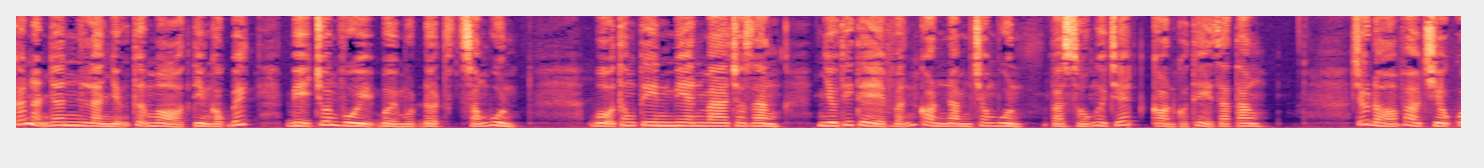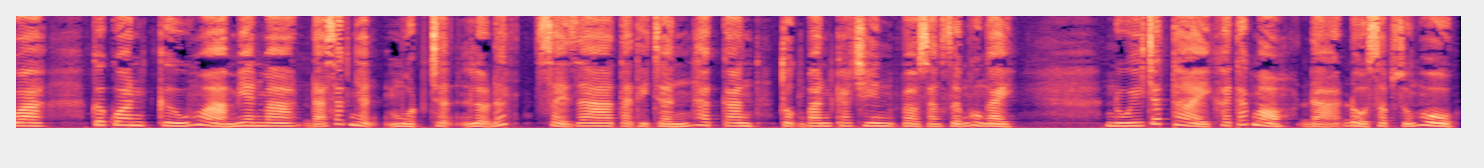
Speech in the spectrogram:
Các nạn nhân là những thợ mỏ tìm ngọc bích bị chôn vùi bởi một đợt sóng bùn. Bộ Thông tin Myanmar cho rằng nhiều thi thể vẫn còn nằm trong bùn và số người chết còn có thể gia tăng. Trước đó vào chiều qua, cơ quan cứu hỏa Myanmar đã xác nhận một trận lở đất xảy ra tại thị trấn Hakan thuộc ban Kachin vào sáng sớm của ngày núi chất thải khai thác mỏ đã đổ sập xuống hồ,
